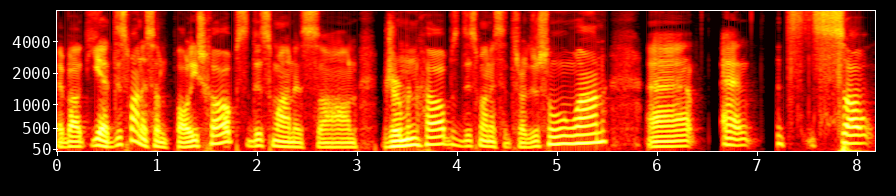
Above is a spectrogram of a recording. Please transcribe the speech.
about yeah this one is on polish hops this one is on german hops this one is a traditional one uh, and so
